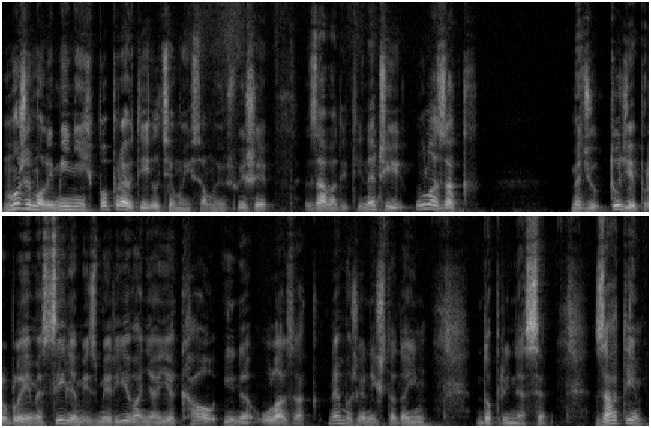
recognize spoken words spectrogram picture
možemo li mi njih popraviti ili ćemo ih samo još više zavaditi. Nečiji ulazak među tuđe probleme s ciljem izmjerivanja je kao i ne ulazak. Ne može ništa da im doprinese. Zatim,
